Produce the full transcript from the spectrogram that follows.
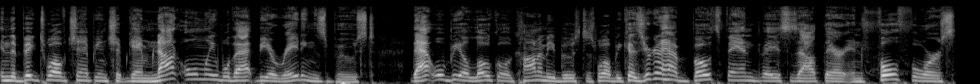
in the Big 12 championship game, not only will that be a ratings boost, that will be a local economy boost as well because you're going to have both fan bases out there in full force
